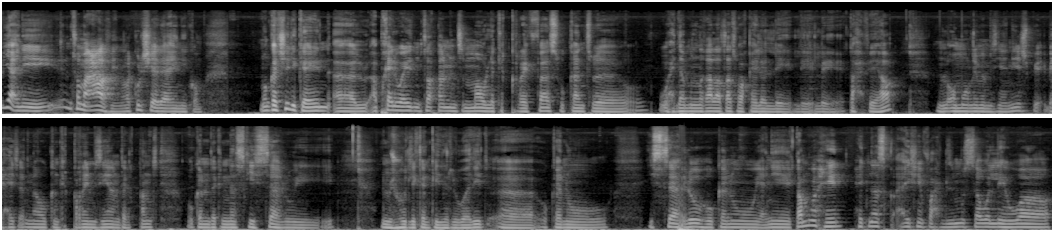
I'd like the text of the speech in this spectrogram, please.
يعني نتوما عارفين راه كلشي على عينيكم. donc هادشي اللي كاين ابخي الوالد انتقل من تما ولا كيقري فاس وكانت آه، وحدة من الغلطات واقيلا اللي اللي, اللي طاح فيها من الأمور اللي ما مزيانيش بحيث أنه كان كيقري مزيان داك القنت وكان داك الناس كيستاهلوا المجهود اللي كان كيدير الوالد آه وكانوا يستاهلوه وكانوا يعني طموحين حيت ناس عايشين في واحد المستوى اللي هو آه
